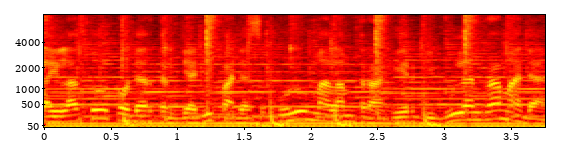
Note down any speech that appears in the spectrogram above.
Lailatul Qadar terjadi pada 10 malam terakhir di bulan Ramadan.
